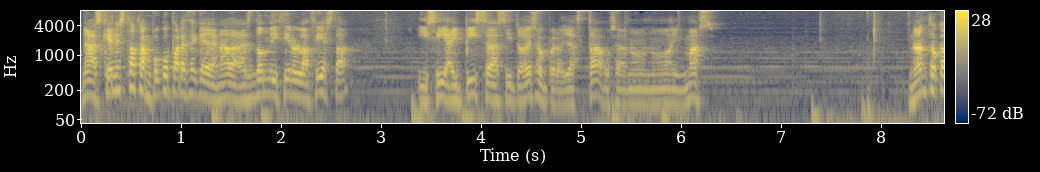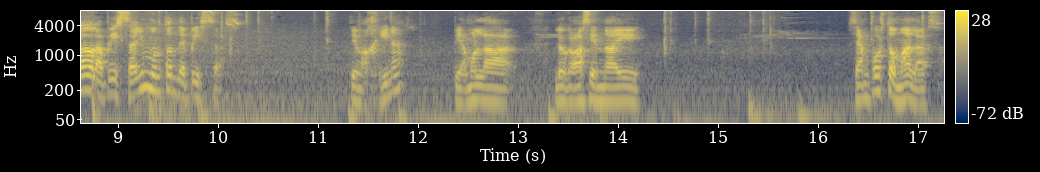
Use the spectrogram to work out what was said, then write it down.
Nada, es que en esta tampoco parece que haya nada. Es donde hicieron la fiesta. Y sí, hay pizzas y todo eso, pero ya está. O sea, no, no hay más. No han tocado la pizza. Hay un montón de pizzas. ¿Te imaginas? Pillamos la, lo que va siendo ahí. Se han puesto malas.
